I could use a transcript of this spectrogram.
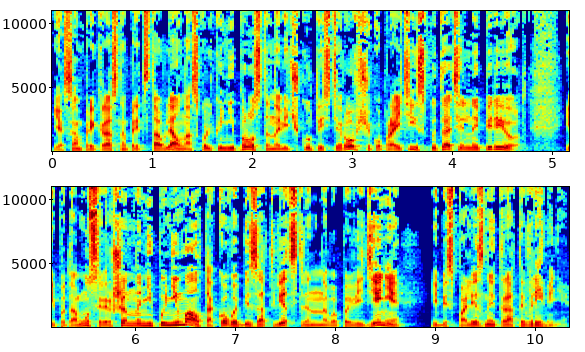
Я сам прекрасно представлял, насколько непросто новичку-тестировщику пройти испытательный период, и потому совершенно не понимал такого безответственного поведения и бесполезной траты времени.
